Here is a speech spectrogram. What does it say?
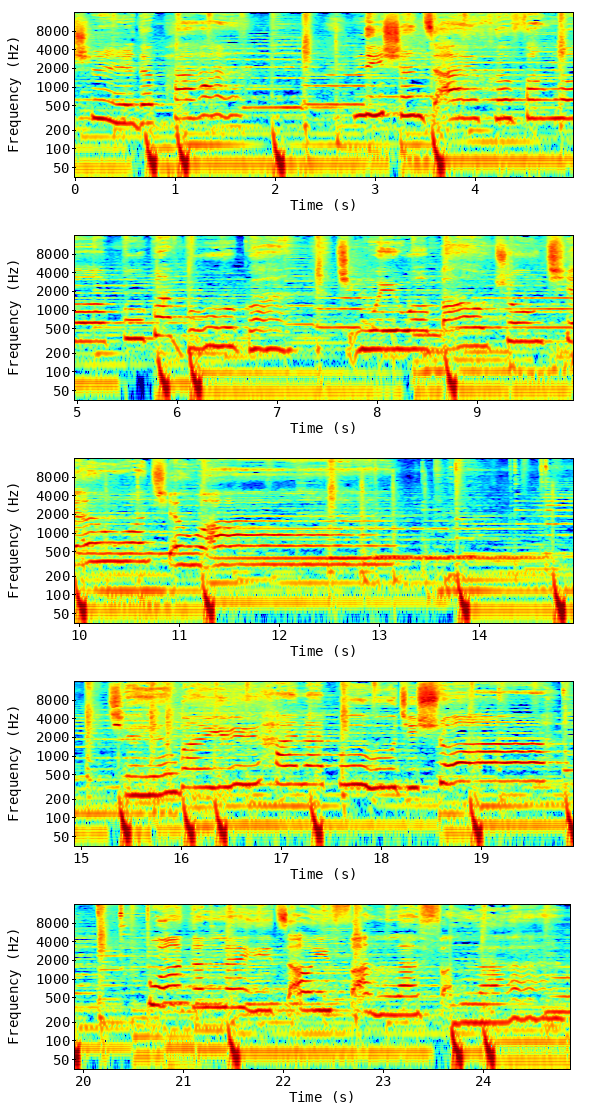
痴的盼。你身在何方？我不管不管，请为我保重千万千万。千言万语还来不及说，我的泪早已泛滥泛滥。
